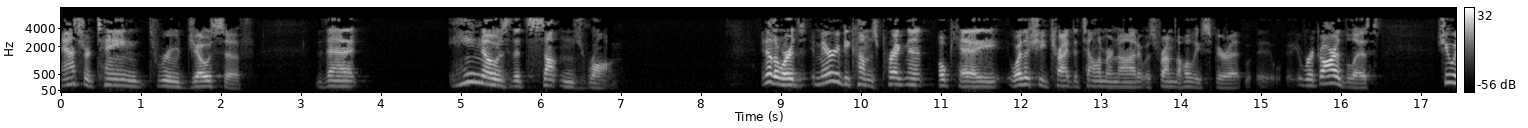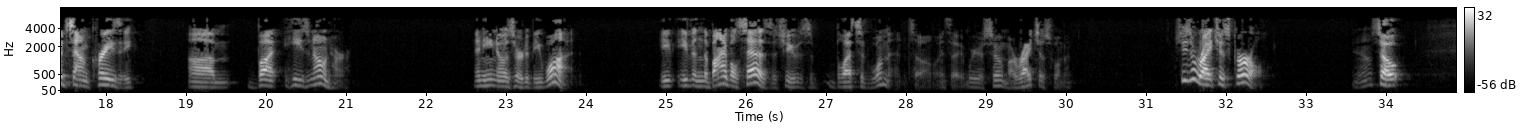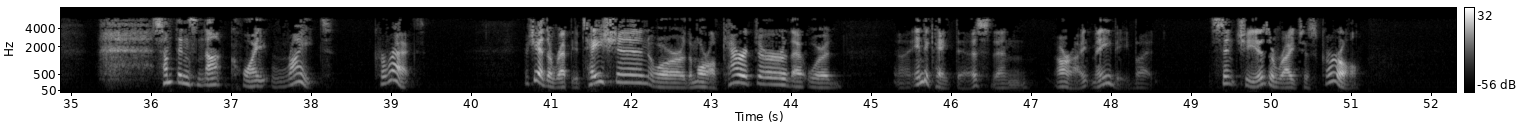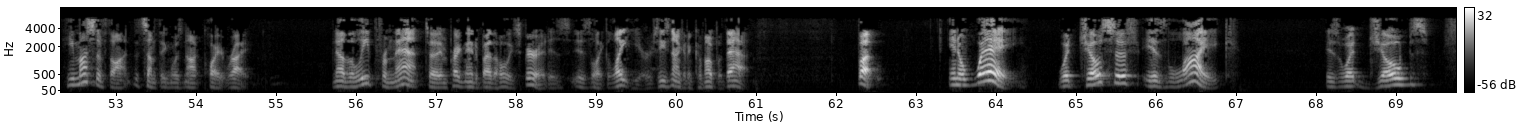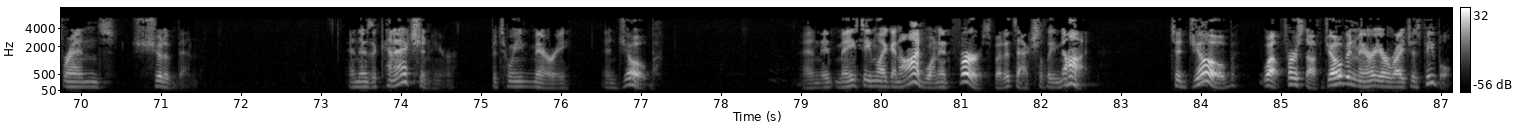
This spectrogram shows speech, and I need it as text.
ascertain through Joseph that he knows that something's wrong. In other words, Mary becomes pregnant, okay, whether she tried to tell him or not, it was from the Holy Spirit. Regardless, she would sound crazy, um, but he's known her. And he knows her to be what? Even the Bible says that she was a blessed woman, so we assume a righteous woman. She's a righteous girl. You know? So something's not quite right. Correct. If she had the reputation or the moral character that would uh, indicate this, then all right, maybe. But since she is a righteous girl, he must have thought that something was not quite right. Now, the leap from that to impregnated by the Holy Spirit is, is like light years. He's not going to come up with that. But in a way, what Joseph is like is what Job's friends should have been. And there's a connection here between Mary and Job. And it may seem like an odd one at first, but it's actually not. To Job, well, first off, Job and Mary are righteous people.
